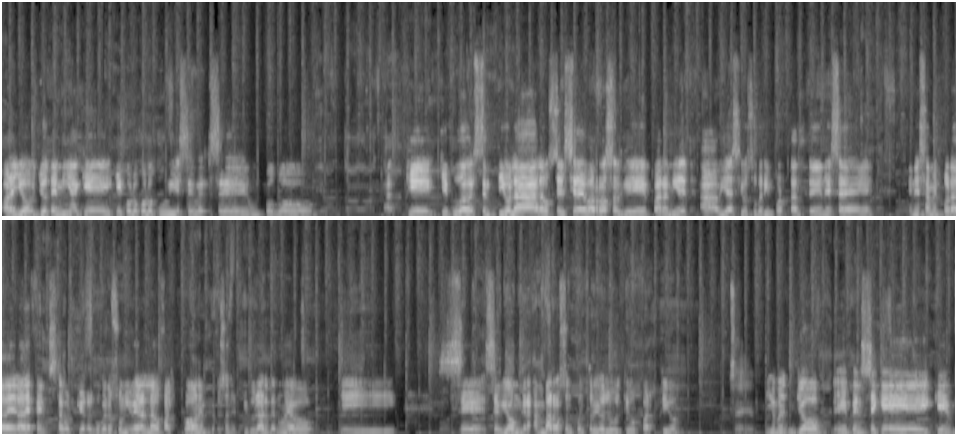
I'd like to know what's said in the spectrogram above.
Ahora yo, yo temía que, que Colo Colo pudiese verse un poco que, que pudo haber sentido la, la ausencia de Barroso, que para mí había sido súper importante en, ese, en esa mejora de la defensa, porque recuperó su nivel al lado Falcón, empezó a ser titular de nuevo y se, se vio un gran Barroso, encuentro yo, en los últimos partidos. Sí. Yo, yo eh, pensé que, que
